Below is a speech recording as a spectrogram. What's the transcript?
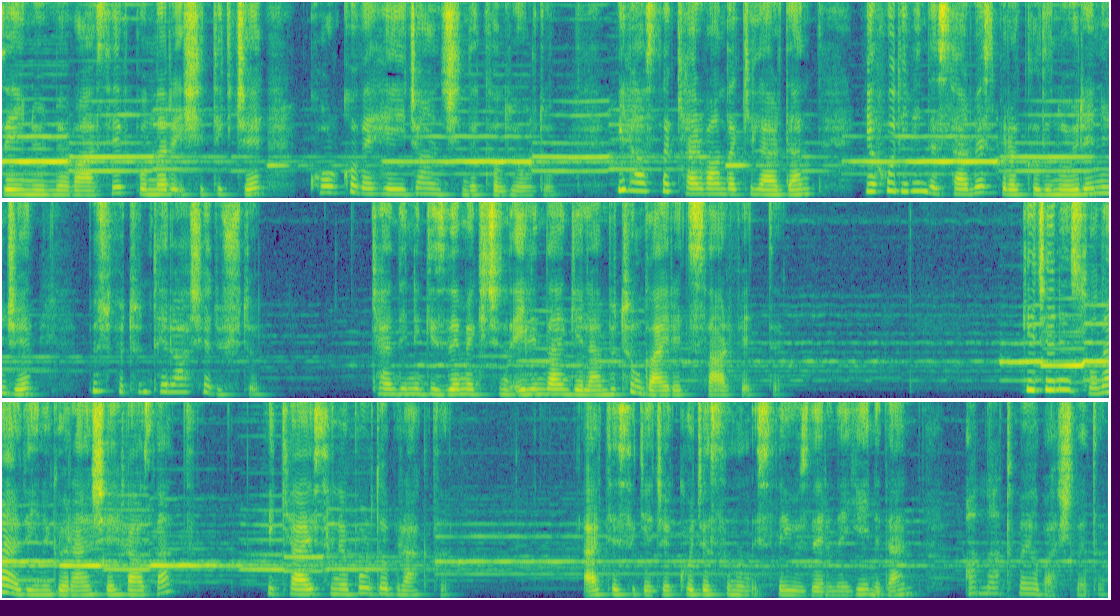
Zeynül Mevasif bunları işittikçe korku ve heyecan içinde kalıyordu. Bilhassa kervandakilerden Yahudinin de serbest bırakıldığını öğrenince büsbütün telaşa düştü. Kendini gizlemek için elinden gelen bütün gayreti sarf etti. Gecenin sona erdiğini gören Şehrazat hikayesini burada bıraktı. Ertesi gece kocasının isteği üzerine yeniden anlatmaya başladı.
